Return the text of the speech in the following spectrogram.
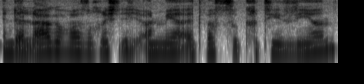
in der Lage war, so richtig an mir etwas zu kritisieren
